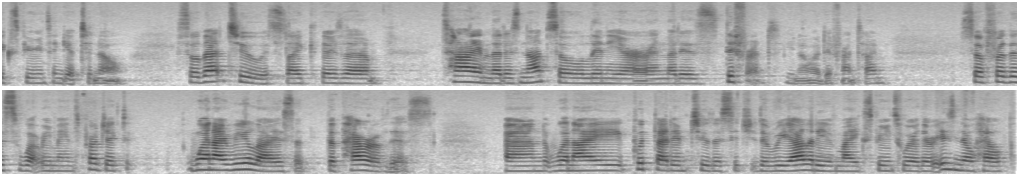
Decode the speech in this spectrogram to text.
experience and get to know. So that too, it's like there's a time that is not so linear and that is different, you know, a different time. So for this What Remains project, when I realized that the power of this, and when I put that into the situ- the reality of my experience, where there is no help,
